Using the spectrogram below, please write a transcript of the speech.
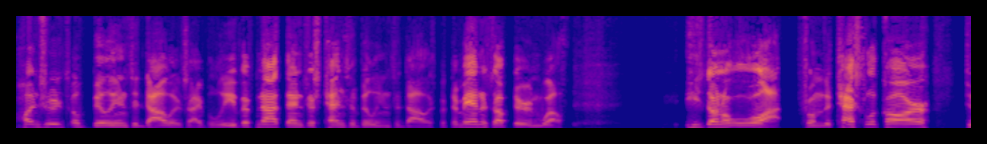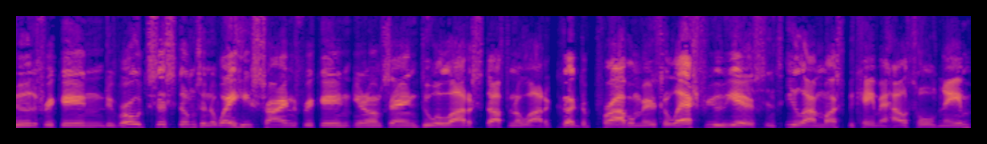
hundreds of billions of dollars, I believe. If not, then just tens of billions of dollars. But the man is up there in wealth. He's done a lot from the Tesla car to the freaking the road systems and the way he's trying to freaking, you know what I'm saying, do a lot of stuff and a lot of good. The problem is the last few years since Elon Musk became a household name,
